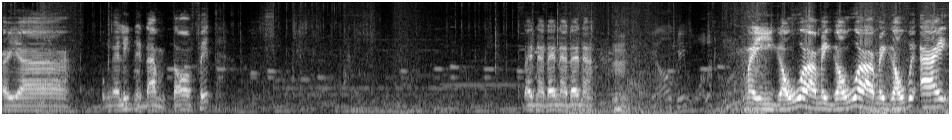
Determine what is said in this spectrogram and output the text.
ai da. Con elite này đam to phết. Đây nè đây nè đây nè. Mày gấu à mày gấu à mày gấu với ai?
